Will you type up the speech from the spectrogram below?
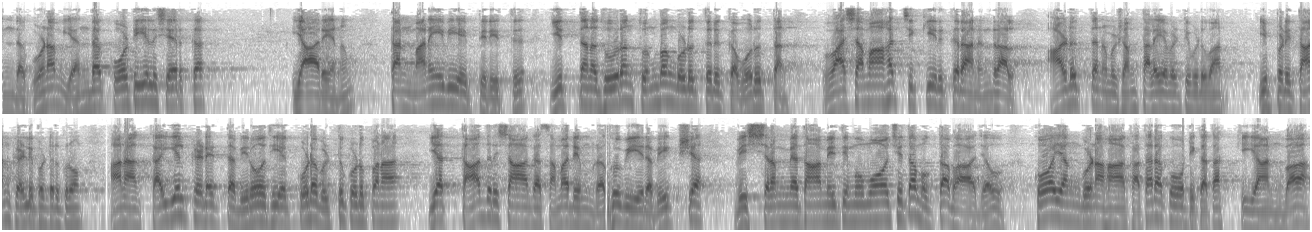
இந்த குணம் எந்த கோட்டியில் சேர்க்க? யாரேனும் தன் மனைவியை பிரித்து இத்தனை தூரம் துன்பம் கொடுத்திருக்க ஒருத்தன் வசமாக சிக்கி இருக்கிறான் என்றால் அடுத்த நிமிஷம் தலையை வெட்டி விடுவான். இப்படித்தான் கேள்விப்பட்டிருக்கிறோம். ஆனா கையில் கிடைத்த விரோதியை கூட விட்டு கொடுப்பனா? யத் தாதிருஷாக சமரிம் ரகுவீர வீக்ஷ விஸ்ரம்யதாமிதி முமோச்சித முக்தபாஜௌ. கோயங்குணா கதர கோட்டி கதக்கியான் வா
